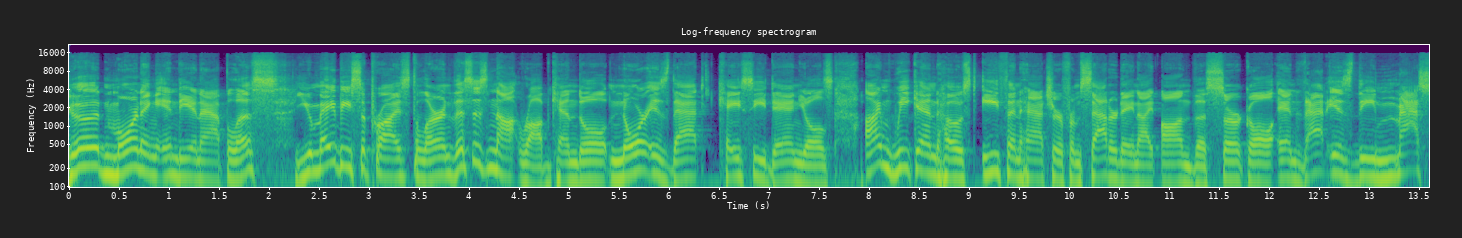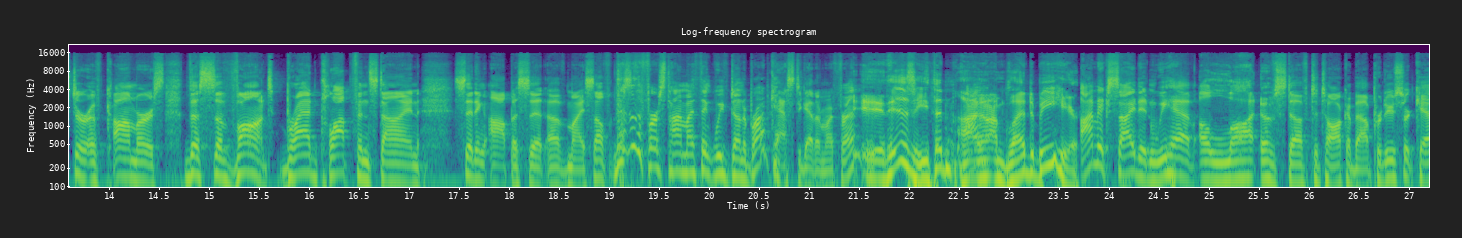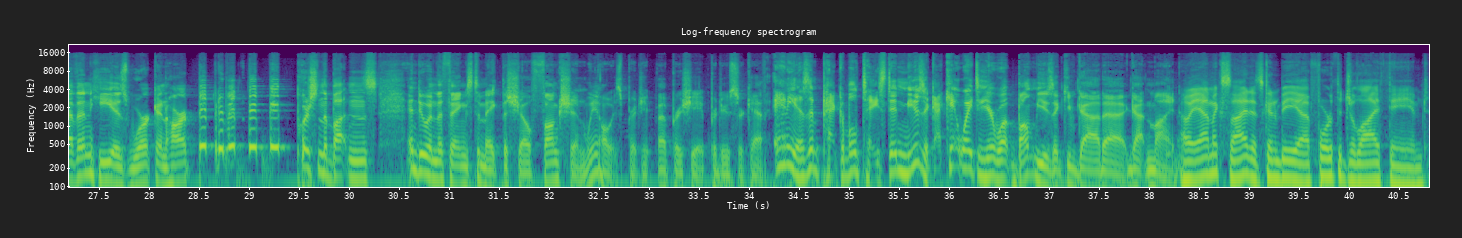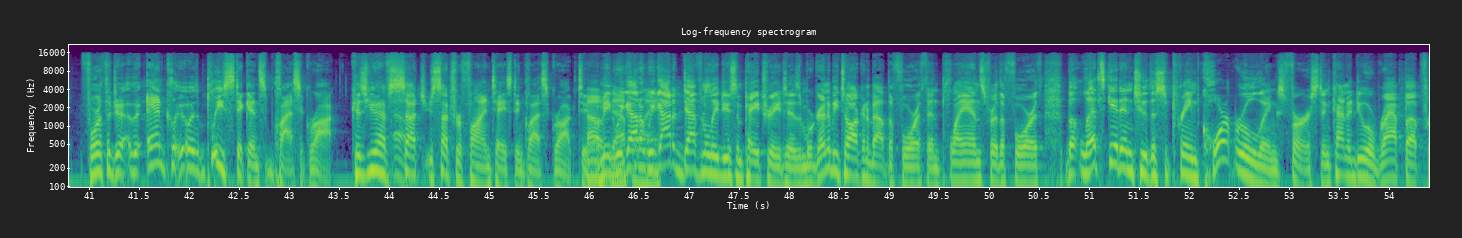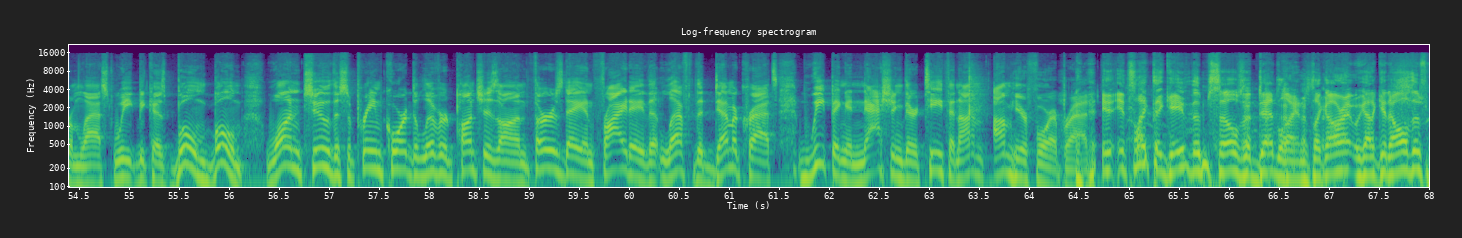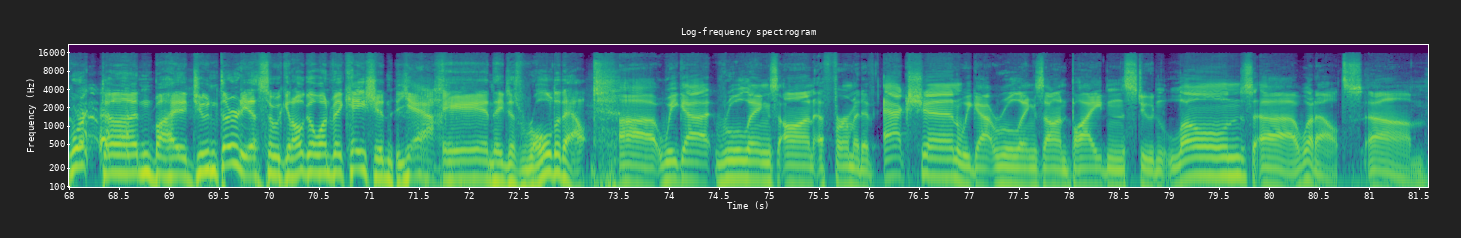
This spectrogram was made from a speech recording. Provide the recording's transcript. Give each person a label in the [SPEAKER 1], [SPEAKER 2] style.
[SPEAKER 1] Good morning, Indianapolis. You may be surprised to learn this is not Rob Kendall, nor is that Casey Daniels. I'm weekend host Ethan Hatcher from Saturday Night on The Circle, and that is the master of commerce, the savant, Brad Klopfenstein, sitting opposite of myself. This is the first time I think we've done a broadcast together, my friend.
[SPEAKER 2] It is, Ethan. I'm, I'm glad to be here.
[SPEAKER 1] I'm excited, and we have a lot of stuff to talk about. Producer Kevin, he is working hard, beep, beep, beep, pushing the buttons and doing the things to make the show function. We always pre- appreciate producer Kev, and he has impeccable taste in music. I can't wait to hear what bump music you've got uh, got in mind.
[SPEAKER 3] Oh yeah, I'm excited. It's going to be uh, Fourth of July themed.
[SPEAKER 1] Fourth of July, and uh, please stick in some classic rock because you have oh. such such refined taste in classic rock too.
[SPEAKER 3] Oh,
[SPEAKER 1] I mean,
[SPEAKER 3] definitely.
[SPEAKER 1] we got to we got to definitely do some patriotism. We're going to be talking about the fourth and plans for the fourth, but let's get into the Supreme Court rulings first and kind of do a wrap up from last week because boom, boom, one, two, the Supreme Court delivered punches on Thursday and Friday that left left the Democrats weeping and gnashing their teeth, and I'm I'm here for it, Brad.
[SPEAKER 2] it's like they gave themselves a deadline. It's like, all right, we got to get all this work done by June 30th, so we can all go on vacation.
[SPEAKER 1] Yeah,
[SPEAKER 2] and they just rolled it out.
[SPEAKER 1] Uh, we got rulings on affirmative action. We got rulings on Biden's student loans. Uh, what else? Um,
